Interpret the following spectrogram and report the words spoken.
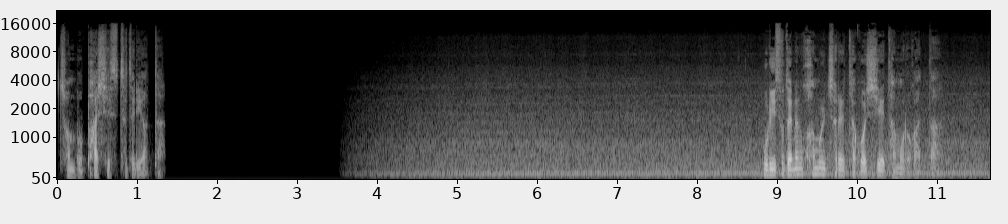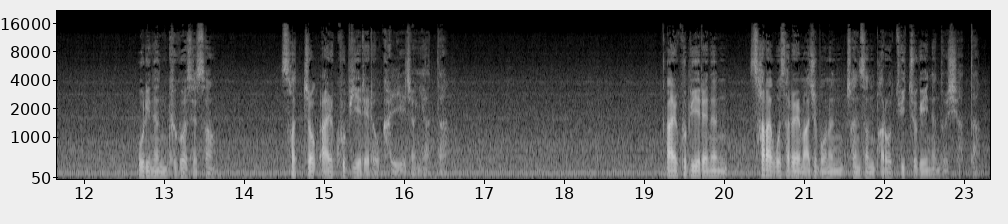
전부 파시스트들이었다. 우리 소대는 화물차를 타고 시에탐으로 갔다. 우리는 그곳에서 서쪽 알쿠비에레로 갈 예정이었다. 알쿠비에레는 사라고사를 마주보는 전선 바로 뒤쪽에 있는 도시였다.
